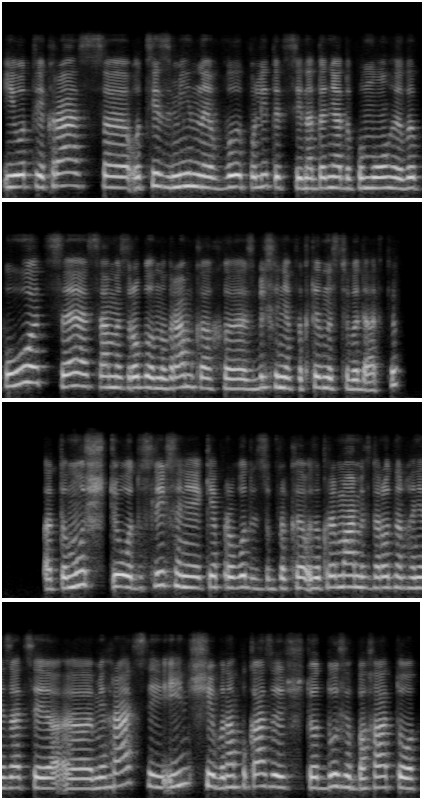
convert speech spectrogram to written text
І от якраз е, оці зміни в політиці надання допомоги ВПО це саме зроблено в рамках е, збільшення ефективності видатків. А Тому що дослідження, яке проводить зокрема- Міжнародна організація е, міграції і інші, вона показує, що дуже багато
